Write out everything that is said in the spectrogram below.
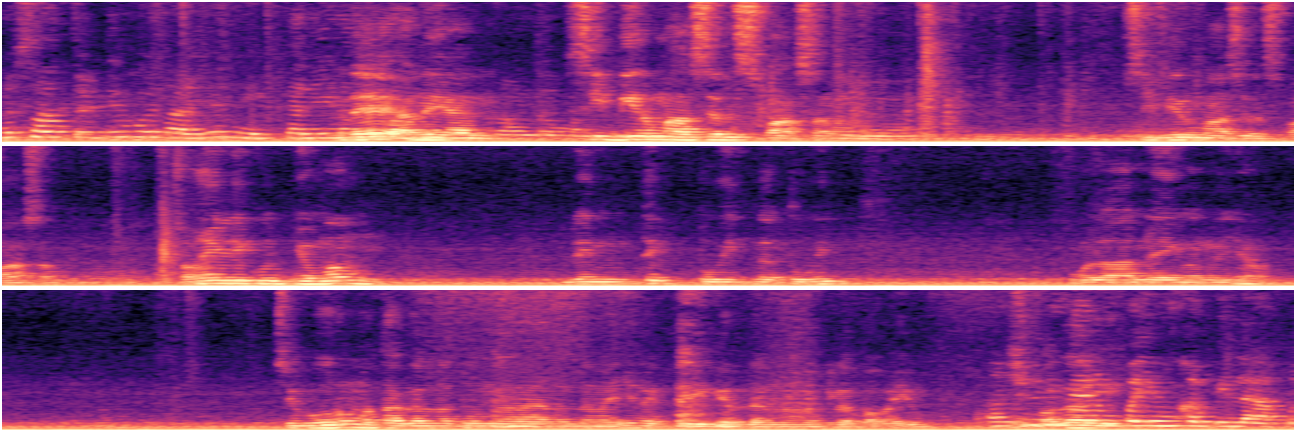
No Saturday wala yan eh. Kanina Hindi, ko pa ano yan? naramdaman. Severe muscle spasm. Mm. Severe muscle spasm. Tsaka yung likod nyo, ma'am. Lintik, tuwid na tuwid. Wala na yung ano niya. Siguro matagal na itong nararamdaman nyo. Nag-trigger lang nung naglaba kayo. Actually, Kumbaga, meron eh, pa yung kabila ko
